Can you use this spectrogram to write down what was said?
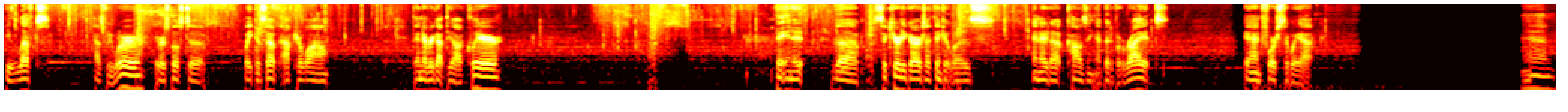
be left as we were. They were supposed to wake us up after a while. They never got the all clear. They ended the security guards, I think it was, ended up causing a bit of a riot and forced their way out. And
